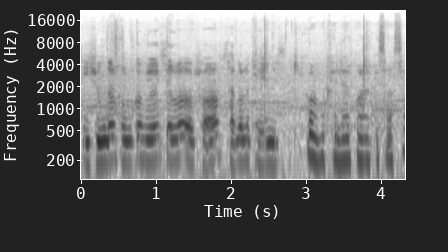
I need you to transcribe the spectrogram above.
কি সুন্দর ফুলকপি হয়েছিল সব ছাগলে খেয়ে নিছে কি করব খেলে আর করার কিছু আছে?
